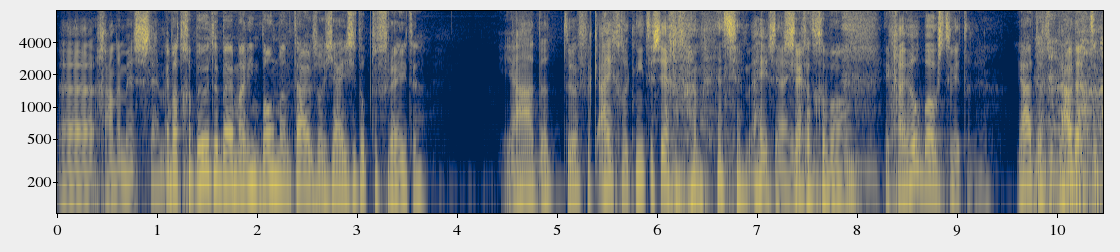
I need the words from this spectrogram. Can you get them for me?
eh, gaan de mensen stemmen. En wat gebeurt er bij Marien Boonman thuis als jij zit op te vreten? Ja, dat durf ik eigenlijk niet te zeggen waar mensen bij zijn. Zeg het gewoon. Ik ga heel boos twitteren. Ja, dat, nou dat...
